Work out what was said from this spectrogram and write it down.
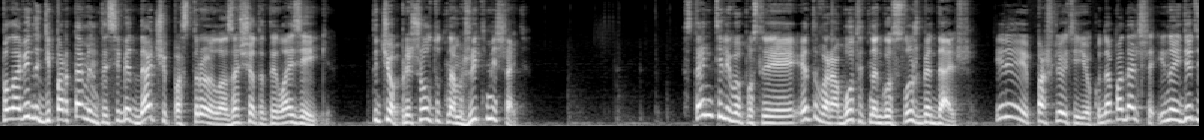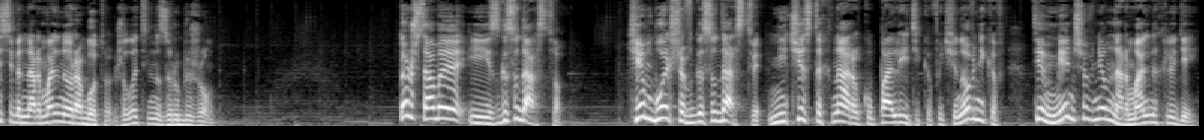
половина департамента себе дачи построила за счет этой лазейки. Ты что, пришел тут нам жить мешать? Станете ли вы после этого работать на госслужбе дальше? Или пошлете ее куда подальше и найдете себе нормальную работу, желательно за рубежом? То же самое и с государством. Чем больше в государстве нечистых на руку политиков и чиновников, тем меньше в нем нормальных людей.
